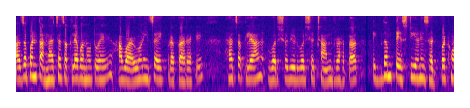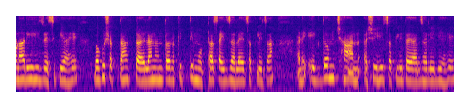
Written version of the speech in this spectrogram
आज आपण तांदळाच्या चकल्या बनवतो आहे हा वाळवणीचा एक प्रकार आहे. ह्या चकल्या वर्ष दीड वर्ष छान राहतात. एकदम टेस्टी आणि झटपट होणारी ही रेसिपी आहे. बघू शकता तळल्यानंतर किती मोठा साईज झाला आहे चकलीचा आणि एकदम छान अशी ही चकली तयार झालेली आहे.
